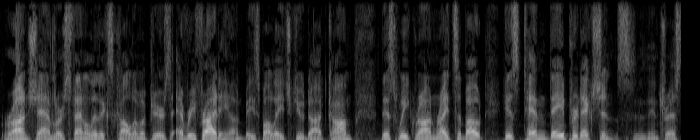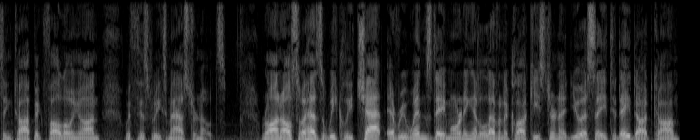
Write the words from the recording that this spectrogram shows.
Ron Shandler's Fanalytics column appears every Friday on BaseballHQ.com. This week, Ron writes about his 10 day predictions, an interesting topic following on with this week's Master Notes. Ron also has a weekly chat every Wednesday morning at 11 o'clock Eastern at usatoday.com,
